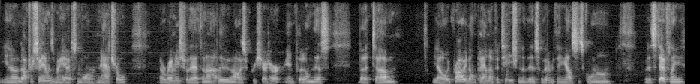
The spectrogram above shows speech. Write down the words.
you know, Dr. Salmons may have some more natural uh, remedies for that than I do. I always appreciate her input on this. But um, you know, we probably don't pay enough attention to this with everything else that's going on. But it's definitely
